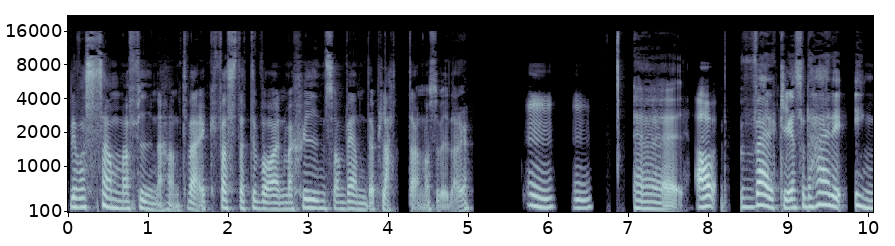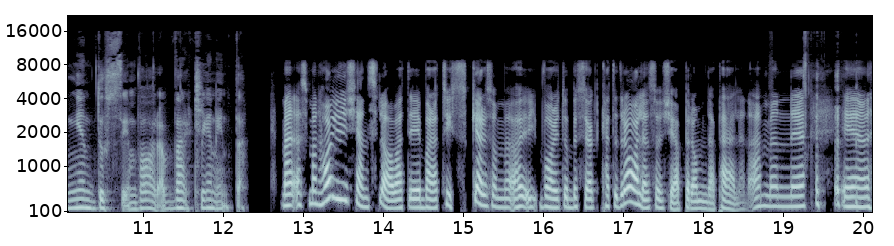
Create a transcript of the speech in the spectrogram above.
det var samma fina hantverk fast att det var en maskin som vände plattan och så vidare. Mm, mm. Eh, ja. Verkligen, så det här är ingen dussinvara, verkligen inte. Men alltså man har ju en känsla av att det är bara tyskar som har varit och besökt katedralen som köper de där pärlorna. Men, eh, eh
